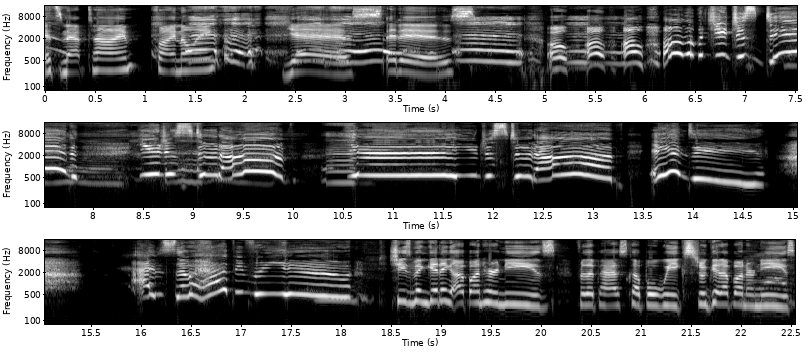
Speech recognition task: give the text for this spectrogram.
It's nap time, finally. Yes, it is. Oh, oh, oh, oh, look what you just did! You just stood up! Yay! You just stood up! Andi! I'm so happy for you! She's been getting up on her knees for the past couple weeks. She'll get up on her knees.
